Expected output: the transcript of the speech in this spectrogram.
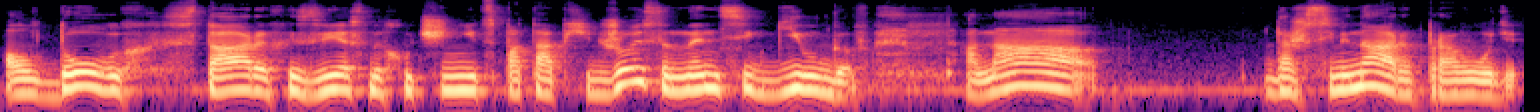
алдовых, старых, известных учениц Потапхи Джойса, Нэнси Гилгов. Она даже семинары проводит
